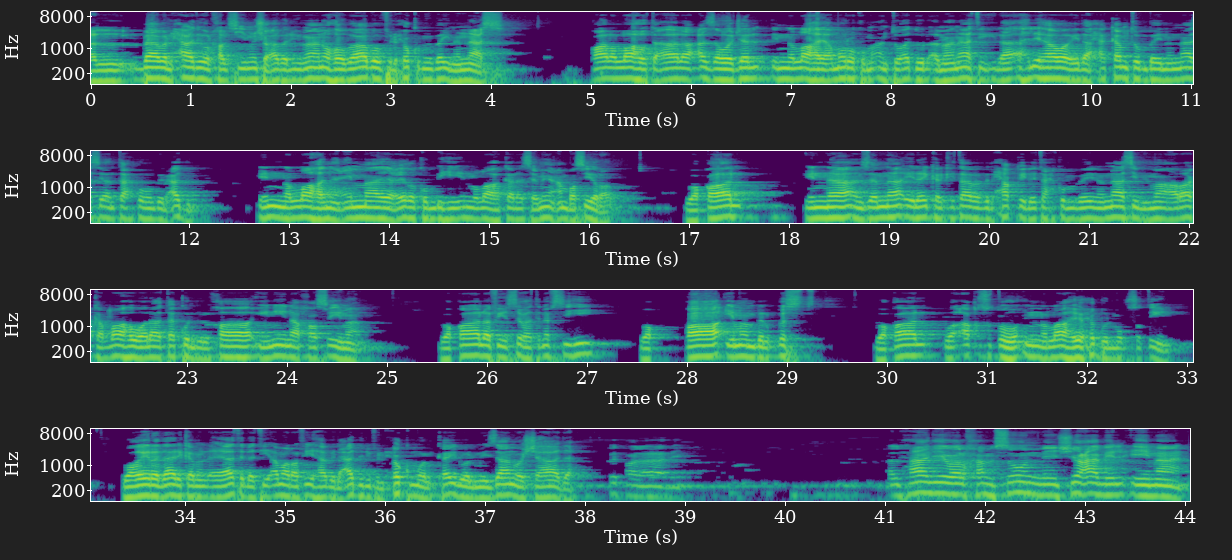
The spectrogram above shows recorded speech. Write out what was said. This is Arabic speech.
الباب الحادي والخمسين من شعاب الإيمان وهو باب في الحكم بين الناس. قال الله تعالى عز وجل إن الله يأمركم أن تؤدوا الأمانات إلى أهلها وإذا حكمتم بين الناس أن تحكموا بالعدل. إن الله نعم ما يعظكم به إن الله كان سميعا بصيرا. وقال إنا أنزلنا إليك الكتاب بالحق لتحكم بين الناس بما أراك الله ولا تكن للخائنين خصيما. وقال في صفة نفسه وقائما بالقسط وقال وأقسطوا إن الله يحب المقسطين. وغير ذلك من الآيات التي أمر فيها بالعدل في الحكم والكيل والميزان والشهادة. قف على هذه. الحادي والخمسون من شعب الإيمان.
